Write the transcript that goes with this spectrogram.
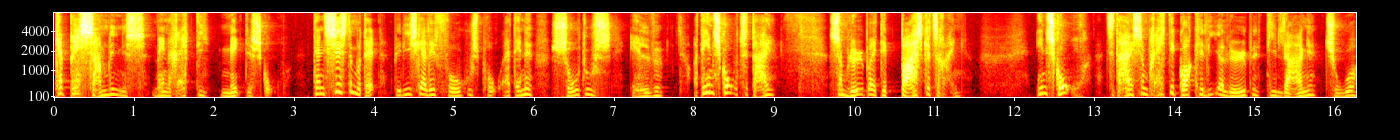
kan bedst sammenlignes med en rigtig mængde sko. Den sidste model, vi lige skal have lidt fokus på, er denne Sodus 11. Og det er en sko til dig, som løber i det barske terræn. En sko til dig, som rigtig godt kan lide at løbe de lange ture,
